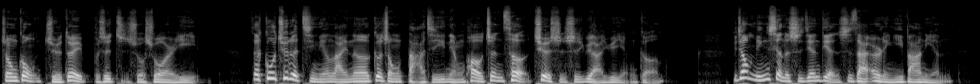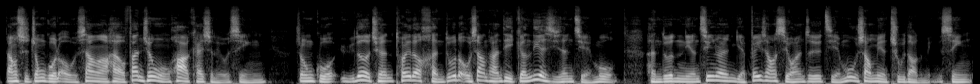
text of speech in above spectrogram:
中共绝对不是只说说而已。在过去的几年来呢，各种打击娘炮政策确实是越来越严格。比较明显的时间点是在二零一八年，当时中国的偶像啊，还有饭圈文化开始流行，中国娱乐圈推了很多的偶像团体跟练习生节目，很多的年轻人也非常喜欢这些节目上面出道的明星。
